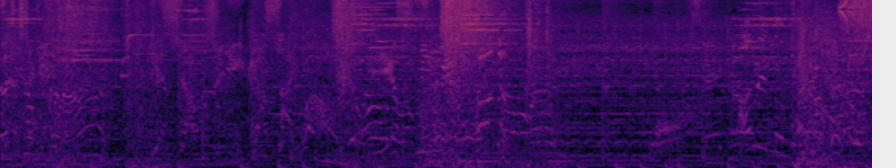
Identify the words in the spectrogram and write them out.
らっちゃおうかな雨の高さ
